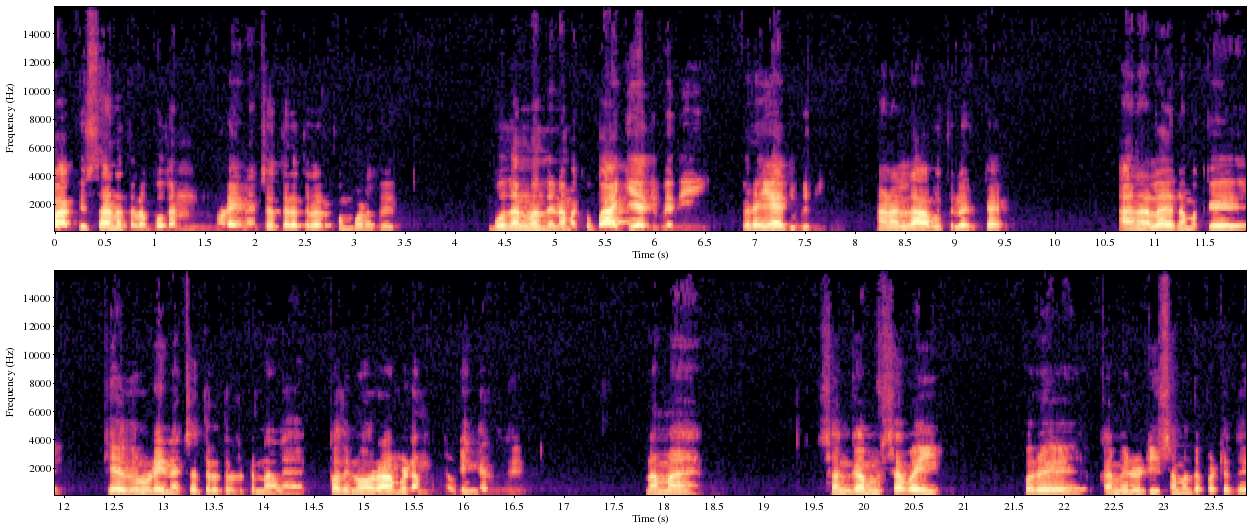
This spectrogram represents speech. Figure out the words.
வாக்குஸ்தானத்தில் புதனுடைய நட்சத்திரத்தில் இருக்கும் பொழுது புதன் வந்து நமக்கு பாக்கியாதிபதி விரையாதிபதி. ஆனால் லாபத்தில் இருக்கார். அதனால் நமக்கு கேதுனுடைய நட்சத்திரத்தில் இருக்கிறனால பதினோராம் இடம் அப்படிங்கிறது நம்ம சங்கம் சபை ஒரு கம்யூனிட்டி சம்மந்தப்பட்டது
